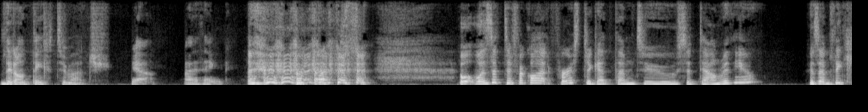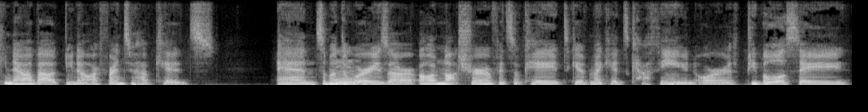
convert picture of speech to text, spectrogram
They don't think too much. Yeah, I think. Well, was it difficult at first to get them to sit down with you? Because I'm thinking now about, you know, our friends who have kids. And some of the mm. worries are, oh, I'm not sure if it's okay to give my kids caffeine. Or people will say,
